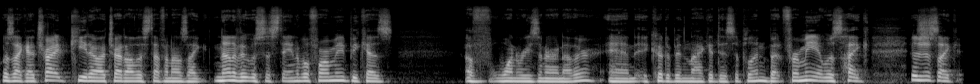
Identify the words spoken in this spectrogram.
Was like I tried keto, I tried all this stuff, and I was like, none of it was sustainable for me because of one reason or another, and it could have been lack of discipline. But for me, it was like it was just like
